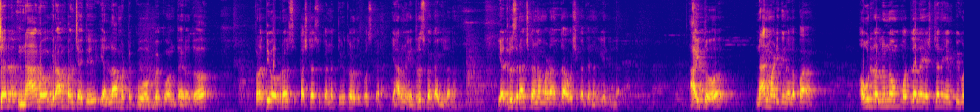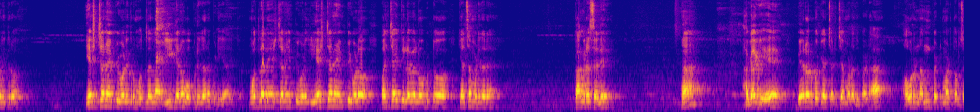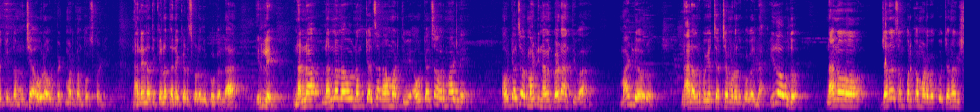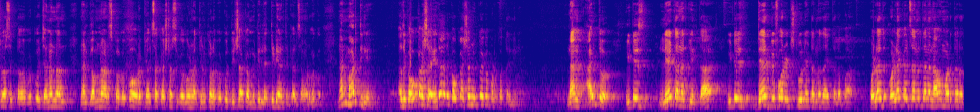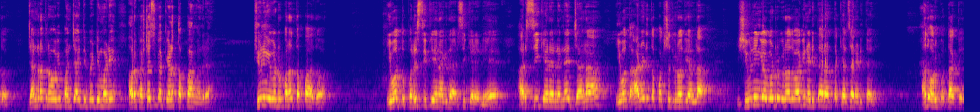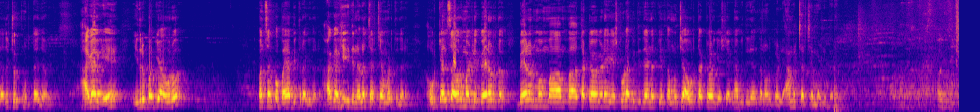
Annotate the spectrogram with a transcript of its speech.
Sir, ನಾನು ಗ್ರಾಮ ಪಂಚಾಯತಿ ಎಲ್ಲ ಮಟ್ಟಕ್ಕೂ ಹೋಗಬೇಕು ಅಂತ ಇರೋದು ಪ್ರತಿಯೊಬ್ಬರು ಕಷ್ಟ ಸುಖನ ತಿಳ್ಕೊಳ್ಳೋದಕ್ಕೋಸ್ಕರ. ಯಾರನ್ನೂ ಎದುರಿಸ್ಬೇಕಾಗಿಲ್ಲ ನಾನು. ಎದುರಿಸಿ ರಾಜಕಾರಣ ಮಾಡೋ ಅಂಥ ಅವಶ್ಯಕತೆ ನನಗೇನಿಲ್ಲ. ಆಯಿತು, ನಾನು ಮಾಡಿದ್ದೀನಲ್ಲಪ್ಪ. ಅವರಲ್ಲೂ ಮೊದಲೆಲ್ಲ ಎಷ್ಟು ಜನ ಎಂ ಪಿಗಳಿದ್ರು? ಎಷ್ಟು ಜನ ಎಂ ಪಿಗಳಿದ್ರು ಮೊದಲೆಲ್ಲ? ಈಗೇನೋ ಒಬ್ಬರಿದ್ದಾರೆ ಬಿಡಿ, ಆಯಿತು. ಮೊದಲೆಲ್ಲ ಎಷ್ಟು ಜನ ಎಂ ಪಿಗಳಿದ್ರು? ಎಷ್ಟು ಜನ ಎಂ ಪಿಗಳು ಪಂಚಾಯತಿ ಲೆವೆಲ್ ಹೋಗ್ಬಿಟ್ಟು ಕೆಲಸ ಮಾಡಿದ್ದಾರೆ? ಕಾಂಗ್ರೆಸ್ಸಲ್ಲಿ? ಹಾಂ? ಹಾಗಾಗಿ ಬೇರೆಯವ್ರ ಬಗ್ಗೆ ಚರ್ಚೆ ಮಾಡೋದು ಬೇಡ. ಅವರು ನನ್ನ ಬೆಟ್ ಮಾಡಿ ತೋರ್ಸೋಕ್ಕಿಂತ ಮುಂಚೆ ಅವ್ರು ಅವ್ರು ಬೆಟ್ ಮಾಡ್ಕೊಂಡು ತೋರಿಸ್ಕೊಳ್ಳಿ. ನಾನೇನು ಅದಕ್ಕೆಲ್ಲ ತಲೆ ಕೆಡಿಸ್ಕೊಳ್ಳೋದಕ್ಕೆ ಹೋಗಲ್ಲ. ಇರಲಿ, ನನ್ನ ನನ್ನ ನಾವು ನಮ್ಮ ಕೆಲಸ ನಾವು ಮಾಡ್ತೀವಿ. ಅವ್ರ ಕೆಲಸ ಅವ್ರು ಮಾಡಲಿ. ಅವ್ರ ಕೆಲಸ ಅವ್ರು ಮಾಡಲಿ, ನಾವೇನು ಬೇಡ ಅಂತೀವ? ಮಾಡಲಿ ಅವರು. ನಾನು ಅದ್ರ ಬಗ್ಗೆ ಚರ್ಚೆ ಮಾಡೋದಕ್ಕೆ ಹೋಗೋದಿಲ್ಲ. ಇದು ಹೌದು. ನಾನು ಜನ ಸಂಪರ್ಕ ಮಾಡಬೇಕು, ಜನ ವಿಶ್ವಾಸಕ್ಕೆ ತಗೋಬೇಕು, ಜನನ ನಾನು ಗಮನ ಹರಿಸ್ಕೋಬೇಕು, ಅವ್ರ ಕೆಲಸ ಕಷ್ಟ ಸುಖಗಳನ್ನ ತಿಳ್ಕೊಳ್ಬೇಕು, ದಿಶಾ ಕಮಿಟಿಲಿ ಎತ್ತಿಡಿ ಅಂತ ಕೆಲಸ ಮಾಡಬೇಕು. ನಾನು ಮಾಡ್ತೀನಿ. ಅದಕ್ಕೆ ಅವಕಾಶ ಇದೆ, ಅದಕ್ಕೆ ಅವಕಾಶನ ಉಪಯೋಗ ಪಡ್ಕೊತಾ ಇದ್ದೀನಿ. ನಾನು ಆಯಿತು ಇಟ್ ಈಸ್ ಲೇಟ್ ಅನ್ನೋದಕ್ಕಿಂತ it is there before it's too late ಅನ್ನೋದಾಯ್ತಲ್ಲಪ್ಪ ಒಳ್ಳೇದು, ಒಳ್ಳೆ ಕೆಲಸನ ತಾನೇ ನಾವು ಮಾಡ್ತಾ ಇರೋದು. ಜನರ ಹತ್ರ ಹೋಗಿ ಪಂಚಾಯಿತಿ ಭೇಟಿ ಮಾಡಿ, ಅವರ ಕಷ್ಟ ಸುಖ ಕೇಳೋದು ತಪ್ಪ ಹಂಗಂದ್ರೆ. ಶಿವಲಿಂಗೇಗೌಡರು ಪರ ತಪ್ಪ ಅದು. ಇವತ್ತು ಪರಿಸ್ಥಿತಿ ಏನಾಗಿದೆ ಅರಸೀಕೆರೆಯಲ್ಲಿ? ಅರಸೀಕೆರೆಯಲ್ಲೇ ಜನ ಇವತ್ತು ಆಡಳಿತ ಪಕ್ಷದ ವಿರೋಧಿ ಅಲ್ಲ. ಶಿವಲಿಂಗೇಗೌಡರು ವಿರೋಧವಾಗಿ ನಡೀತಾ ಇರೋಂಥ ಕೆಲಸ ನಡೀತಾ ಇದೆ. ಅದು ಅವ್ರಿಗೆ ಗೊತ್ತಾಗ್ತಾ ಇದೆ. ಅದು ಚುರುಕು ಮುಟ್ತಾ ಇದೆ ಅವ್ರಿಗೆ. ಹಾಗಾಗಿ ಇದ್ರ ಬಗ್ಗೆ ಅವರು ಒಂದು ಸ್ವಲ್ಪ ಭಯ ಭೀತರಾಗಿದ್ದಾರೆ ಹಾಗಾಗಿ ಇದನ್ನೆಲ್ಲ ಚರ್ಚೆ ಮಾಡ್ತಿದ್ದಾರೆ. ಅವ್ರ ಕೆಲಸ ಅವ್ರು ಮಾಡಲಿ. ಬೇರೆಯವ್ರದ್ದು ಬೇರೆಯವ್ರ ತಟ್ಟೆ ಒಳಗಡೆ ಎಷ್ಟು ಹುಳ ಬಿದ್ದಿದೆ ಅನ್ನೋದಕ್ಕಿಂತ ಮುಂಚೆ ಅವ್ರ ತಟ್ಟೆ ಒಳಗೆ ಎಷ್ಟು ಯಜ್ಞ ಬಿದ್ದಿದೆ ಅಂತ ನೋಡ್ಕೊಳ್ಳಿ. ಆಮೇಲೆ ಚರ್ಚೆ ಮಾಡಲಿ ಬೇರೆಯವ್ರು. Öyle.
